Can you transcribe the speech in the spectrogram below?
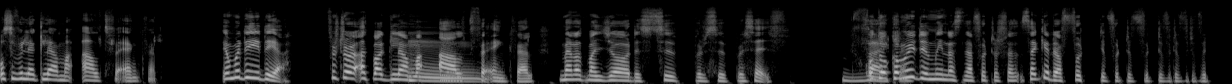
och så vill jag glömma allt för en kväll. ja, men det är det. Förstår du? Att bara glömma Mm. allt för en kväll, men att man gör det super, super safe. Verkligen. Och då kommer ju du minnas dina 40-årsfester. Sen kan du ha 40, 40, 40, 40, 40, 40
